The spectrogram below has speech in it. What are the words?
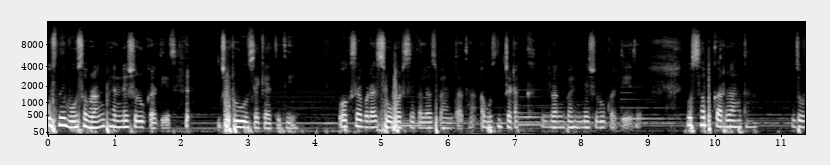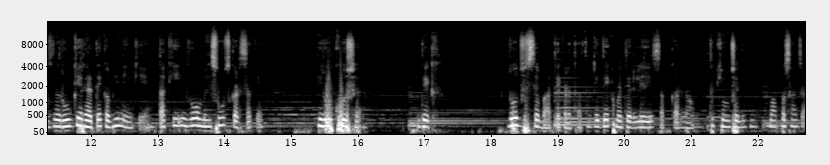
उसने वो सब रंग पहनने शुरू कर दिए थे। जो रू उसे कहती थी। वो अक्सर बड़ा सोबर से कलर्स पहनता था। अब उसने चटक रंग पहनने शुरू कर दिए थे। वो सब कर रहा था, जो उसने रूह के रहते कभी नहीं किए, ताकि वो महसूस कर सके कि रूह खुश है। देख, रोज उससे बातें करता था कि देख, मैं तेरे लिए ये सब कर रहा हूँ तो क्यों चली गई? वापस आ जा।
